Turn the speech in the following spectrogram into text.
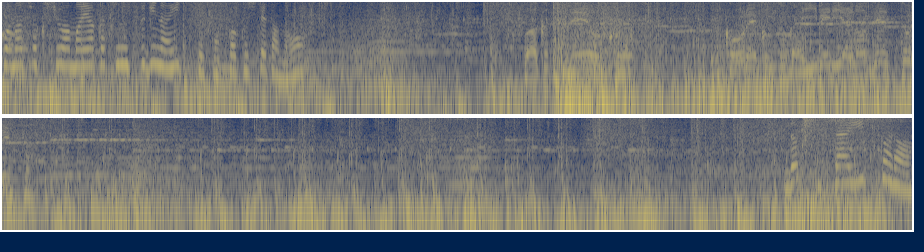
この職種はまやかしに過ぎないって錯覚してたの？分かった目を凝らせ。これこそがイベリアのデストレッツァドク一体いつから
